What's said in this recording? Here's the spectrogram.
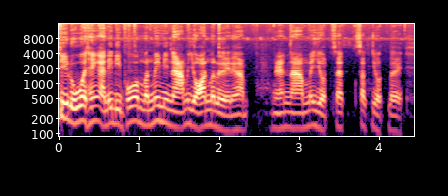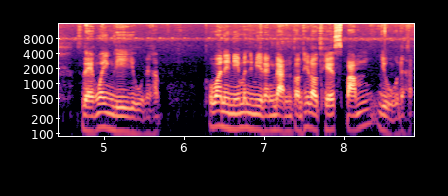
ที่รู้ว่าใช้งานได้ดีเพราะว่ามันไม่มีน้ำย้อนมาเลยนะครับนะน้ำไม่หยดสักสักหยดเลย แสดงว่ายังดีอยู่นะครับ เพราะว่าในนี้มันจะมีแรงดันตอนที่เราเทสปั๊มอยู่นะครับ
